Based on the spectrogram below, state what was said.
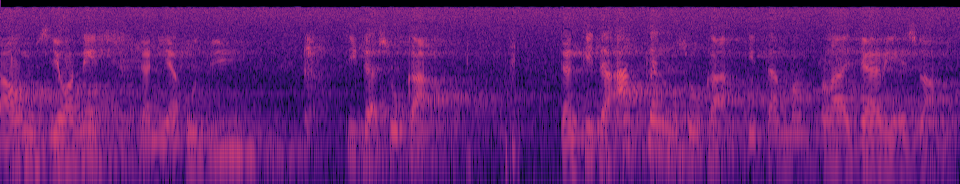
kaum Zionis dan Yahudi tidak suka dan tidak akan suka kita mempelajari Islam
